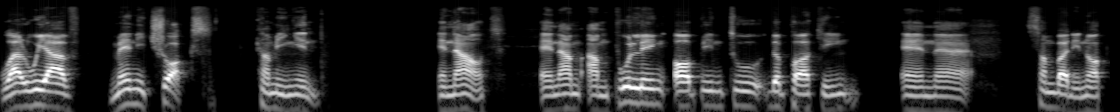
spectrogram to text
while we have many trucks coming in and out, and I'm I'm pulling up into the parking, and uh, somebody knocked,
